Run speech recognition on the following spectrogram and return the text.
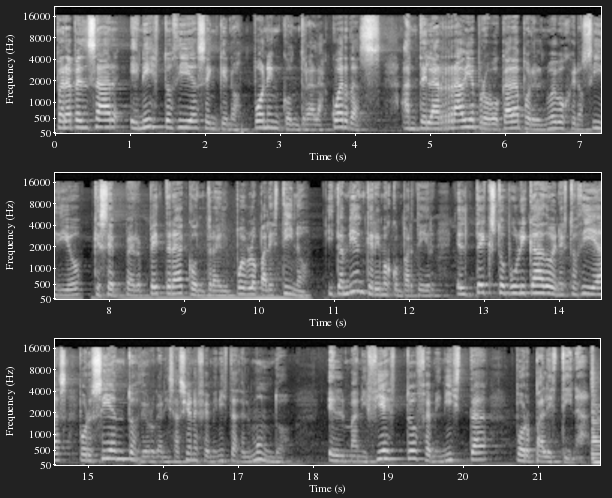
para pensar en estos días en que nos ponen contra las cuerdas ante la rabia provocada por el nuevo genocidio que se perpetra contra el pueblo palestino. Y también queremos compartir el texto publicado en estos días por cientos de organizaciones feministas del mundo, el Manifiesto Feminista por Palestina.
